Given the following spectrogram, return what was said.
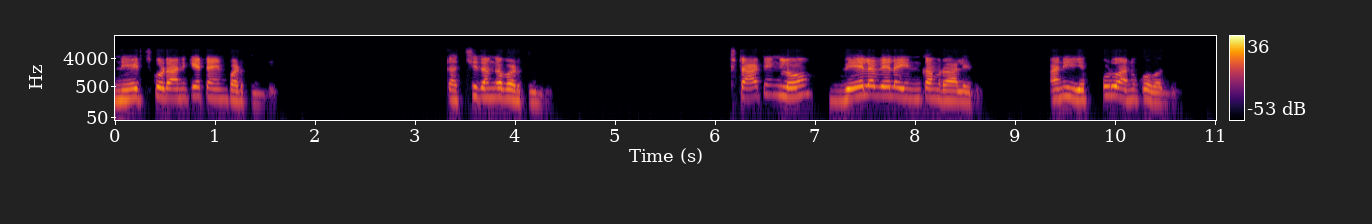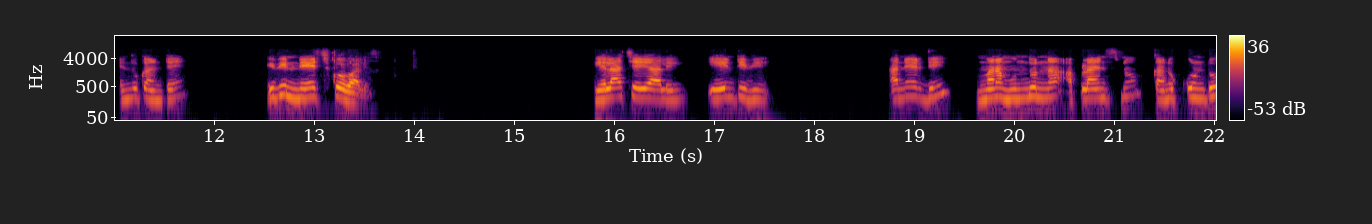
నేర్చుకోవడానికే టైం పడుతుంది. ఖచ్చితంగా పడుతుంది. స్టార్టింగ్లో వేల వేల ఇన్కమ్ రాలేదు అని ఎప్పుడు అనుకోవద్దు. ఎందుకంటే ఇది నేర్చుకోవాలి. ఎలా చేయాలి? ఏంటిది? అనేది మన ముందున్న అప్లయన్స్ను కనుక్కుంటూ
